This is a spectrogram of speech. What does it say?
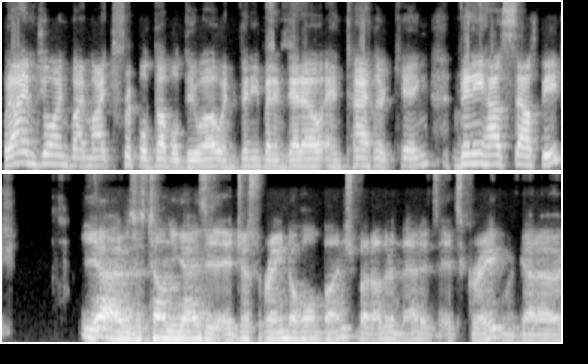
But I am joined by my triple double duo and Vinny Benedetto and Tyler King. Vinny, how's South Beach? Yeah, I was just telling you guys it, it, just rained a whole bunch, but other than that, it's it's great. We've got a uh,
